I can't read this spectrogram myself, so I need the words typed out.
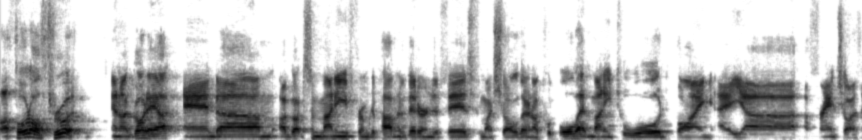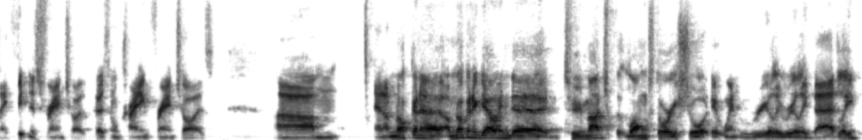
I thought I'll through it and I got out and um, I got some money from Department of Veterans Affairs for my shoulder and I put all that money toward buying a, uh, a franchise, a fitness franchise, personal training franchise. Um, and I'm not gonna I'm not gonna go into too much, but long story short, it went really really badly.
